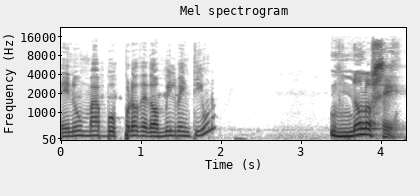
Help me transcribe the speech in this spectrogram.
en un MacBook Pro de 2021? No lo sé.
